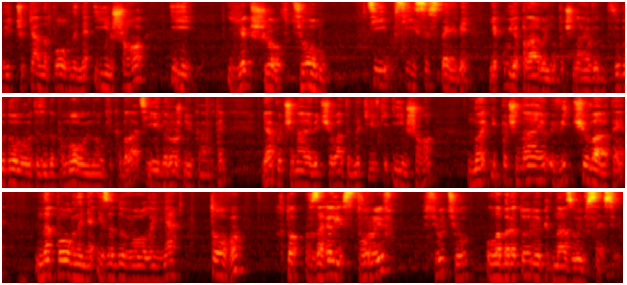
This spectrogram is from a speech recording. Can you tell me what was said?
відчуття наповнення іншого. І якщо в цьому, в цій всій системі, яку я правильно починаю вибудовувати за допомогою науки Кабала, цієї дорожньої карти, я починаю відчувати не тільки іншого, але і починаю відчувати наповнення і задоволення того, хто взагалі створив всю цю лабораторію під назвою Всесвіт.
